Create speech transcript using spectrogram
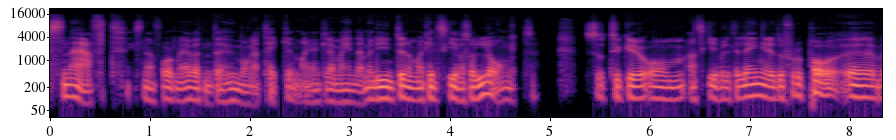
snävt i sina former. Jag vet inte hur många tecken man kan klämma in där men det är ju inte, man kan inte skriva så långt. Så tycker du om att skriva lite längre då får du på, eh,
